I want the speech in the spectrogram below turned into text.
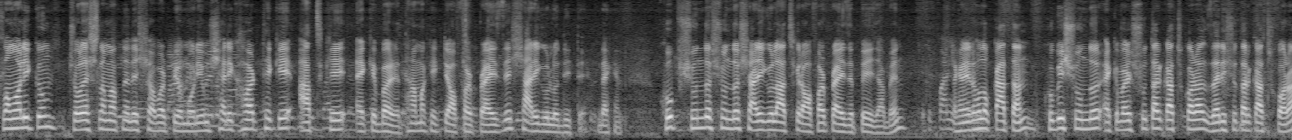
আসসালামু আলাইকুম। চলে আসলাম আপনাদের সবার প্রিয় মরিয়ম শাড়ি ঘর থেকে। আজকে একেবারে ধামাকে একটি অফার প্রাইজে শাড়িগুলো দিতে। দেখেন, খুব সুন্দর সুন্দর শাড়িগুলো আজকের অফার প্রাইজে পেয়ে যাবেন। দেখেন, এটা হলো কাতান। খুবই সুন্দর, একেবারে সুতার কাজ করা, জারি সুতার কাজ করা।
